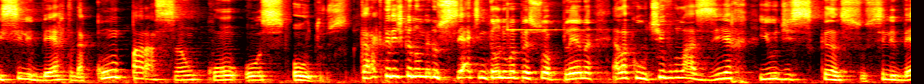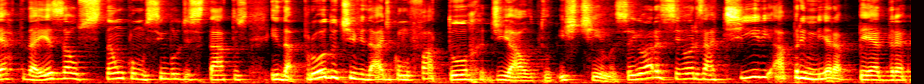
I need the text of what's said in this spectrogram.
e se liberta da comparação com os outros. Característica número 7, então, de uma pessoa plena, ela cultiva o lazer e o descanso, se liberta da exaustão como símbolo de status e da produtividade como fator de autoestima. Senhoras e senhores, atire a primeira pedra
